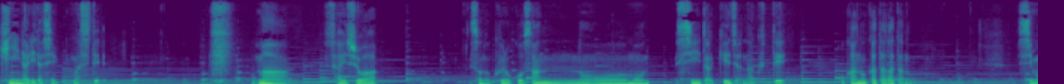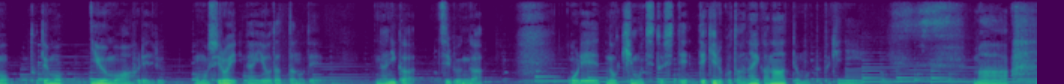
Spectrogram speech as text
気になりだしまして。まあ最初はその黒子さんのも詩だけじゃなくて他の方々の詩もとてもユーモアあふれる面白い内容だったので何か自分がお礼の気持ちとしてできることはないかなって思った時にまあ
